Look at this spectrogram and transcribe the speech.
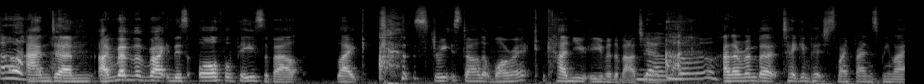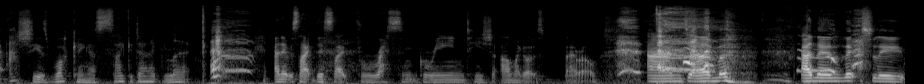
Oh. And um, I remember writing this awful piece about like street style at Warwick. Can you even imagine? No. And I remember taking pictures of my friends being like, Ashley is rocking a psychedelic look. and it was like this like fluorescent green t-shirt. Oh my god, it was feral. And um, and then literally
